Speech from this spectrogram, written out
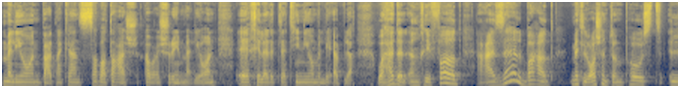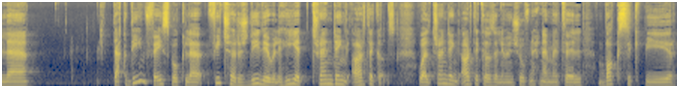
مليون بعد ما كان 17 أو 20 مليون آه، خلال 30 يوم اللي قبلها وهذا الانخفاض عزاه البعض مثل واشنطن بوست ل تقديم فيسبوك ل feature جديدة واللي هي trending articles وال trending articles اللي بنشوف نحن مثل box كبير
